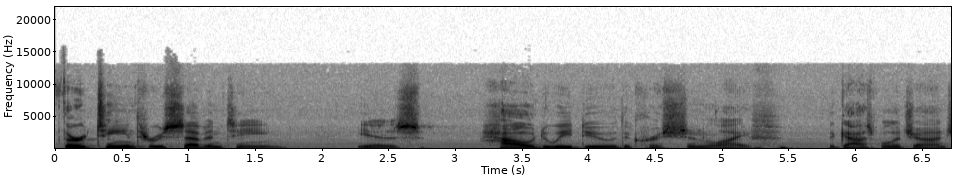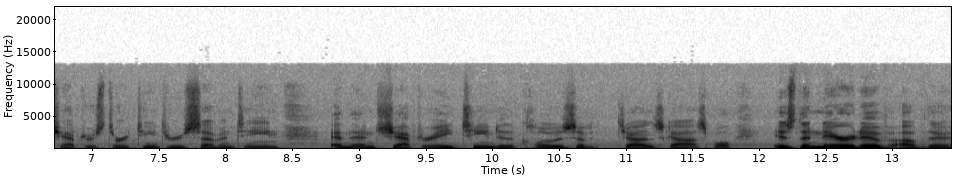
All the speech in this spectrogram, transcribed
13 through 17 is how do we do the Christian life? The Gospel of John, chapters 13 through 17. And then chapter 18 to the close of John's Gospel is the narrative of the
